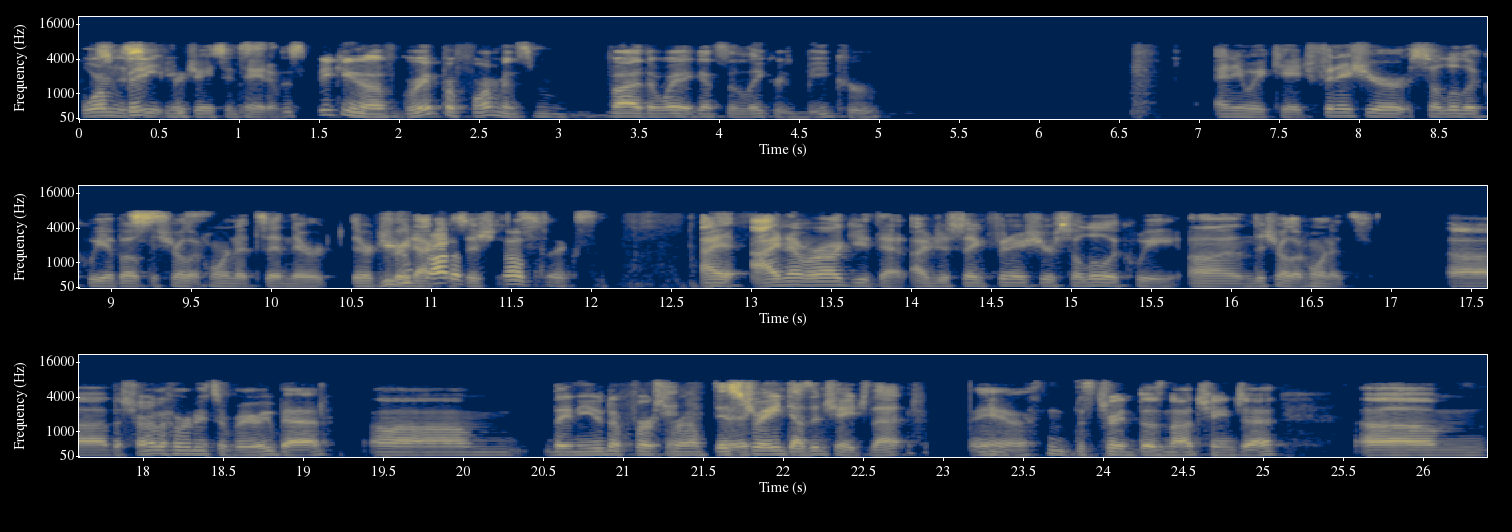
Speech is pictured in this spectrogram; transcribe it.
Warm the seat for Speaking- Jayson Tatum. Speaking of great performance, by the way, against the Lakers B crew. Anyway, Cage, finish your soliloquy about the Charlotte Hornets and their their You trade acquisitions. Celtics. I I never argued that. I'm just saying finish your soliloquy on the Charlotte Hornets. Uh, the Charlotte Hornets are very bad. Um, they needed a first round This pick. train doesn't change that. Yeah, this trade does not change that. Um,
